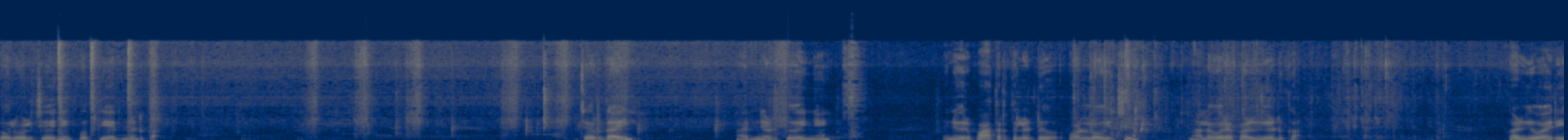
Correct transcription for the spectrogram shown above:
തോൽ ഒളിച്ച് കഴിഞ്ഞ് കൊത്തി അരിഞ്ഞെടുക്കാം. ചെറുതായി അരിഞ്ഞെടുത്ത് കഴിഞ്ഞ് ഇനി ഒരു പാത്രത്തിലിട്ട് വെള്ളം ഒഴിച്ച് നല്ലപോലെ കഴുകിയെടുക്കാം. കഴുകി വാരി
